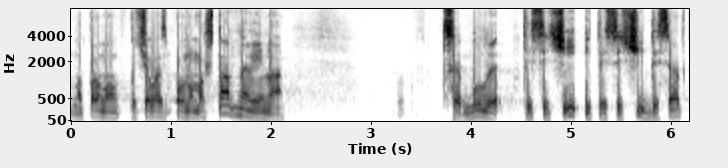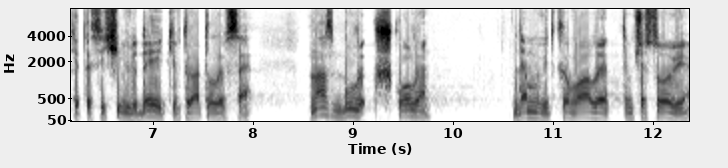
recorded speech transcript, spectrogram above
напевно, почалась повномасштабна війна, це були тисячі і тисячі, десятки тисячів людей, які втратили все. У нас були школи, де ми відкривали тимчасові,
